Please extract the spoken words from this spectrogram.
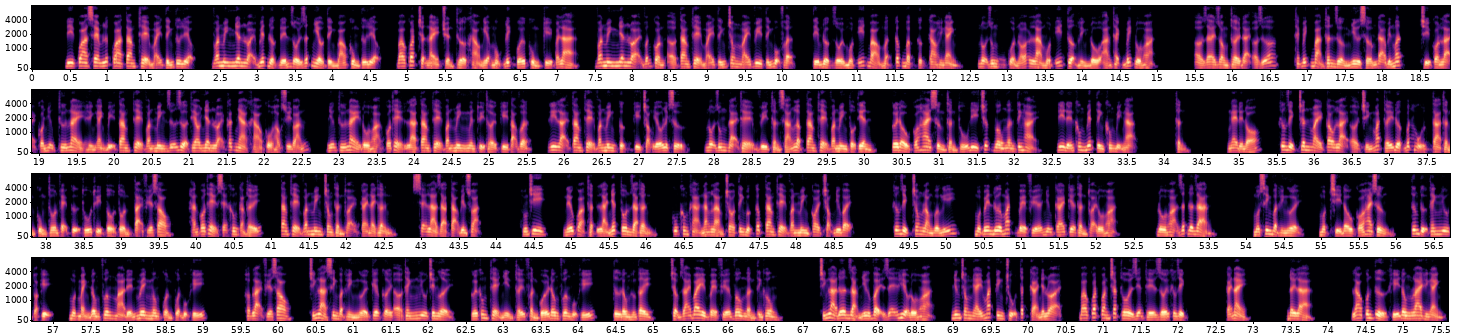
Đi qua xem lướt qua tam thể máy tính tư liệu, văn minh nhân loại biết được đến rồi rất nhiều tình báo cùng tư liệu, bao quát trận này chuyển thừa khảo nghiệm mục đích cuối cùng kỳ quái là, văn minh nhân loại vẫn còn ở tam thể máy tính trong máy vi tính bộ phận, tìm được rồi một ít bảo mật cấp bậc cực cao hình ảnh, nội dung của nó là một ít tượng hình đồ án thạch bích đồ họa. Ở dài dòng thời đại ở giữa thạch bích bản thân dường như sớm đã biến mất, chỉ còn lại có những thứ này hình ảnh bị tam thể văn minh giữ dựa theo nhân loại các nhà khảo cổ học suy đoán. Những thứ này đồ họa có thể là tam thể văn minh nguyên thủy thời kỳ tạo vật, ghi lại tam thể văn minh cực kỳ trọng yếu lịch sử, nội dung đại thể vì thần sáng lập tam thể văn minh tổ tiên cơi đầu có hai sừng thần thú đi trước vô ngân tinh hải, đi đến không biết tinh không bị ngạn thần. Nghe đến đó, khương dịch chân mày cau lại ở chính mắt thấy được bất hủ tà thần cùng thôn vệ cự thú thủy tổ tồn tại phía sau, hắn có thể sẽ không cảm thấy, tam thể văn minh trong thần thoại cái này thần, sẽ là giả tạo biên soạn. Húng chi nếu quả thật là nhất tôn giả thần, cũng không khả năng làm cho tinh vực cấp tam thể văn minh coi trọng như vậy. Khương dịch trong lòng vừa nghĩ, một bên đưa mắt về phía những cái kia thần thoại đồ họa. Đồ họa rất đơn giản. Một sinh vật hình người, một chỉ đầu có hai sừng, tương tự thanh lưu tọa kỵ, một mảnh đông phương mà đến mênh mông quần quần vũ khí. Hợp lại phía sau, chính là sinh vật hình người kia cười ở thanh lưu trên người cưới không thể nhìn thấy phần cuối đông phương vũ khí, từ đông hướng tây, chậm rãi bay về phía vô ngần tinh không. Chính là đơn giản như vậy dễ hiểu đồ họa, nhưng trong nháy mắt kinh trụ tất cả nhân loại, bao quát quan chắc thôi diễn thế giới khương dịch. Cái này, đây là lao quân tử khí đông lai hình ảnh.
